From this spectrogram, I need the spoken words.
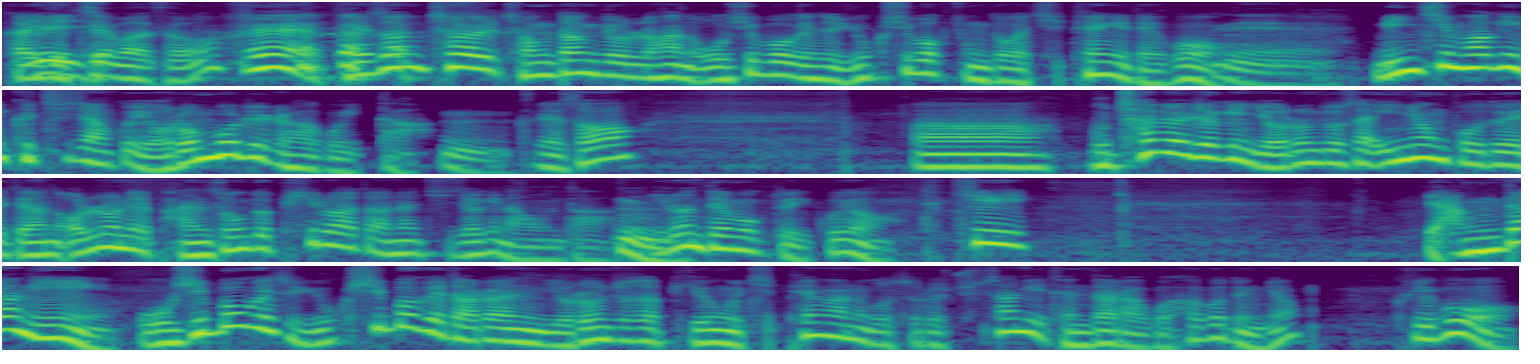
그러니까 왜 이제 와서? 네, 대선철 정당별로 한 50억에서 60억 정도가 집행이 되고 예. 민심 확인 그치지 않고 여론몰이를 하고 있다. 음. 그래서 어, 무차별적인 여론조사 인용 보도에 대한 언론의 반성도 필요하다는 지적이 나온다. 음. 이런 대목도 있고요. 특히 양당이 50억에서 60억에 달하는 여론조사 비용을 집행하는 것으로 추산이 된다라고 하거든요. 그리고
